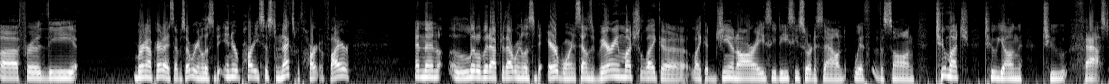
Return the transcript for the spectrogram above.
uh, for the Burnout Paradise episode. We're gonna listen to Inner Party System next with Heart of Fire. And then a little bit after that, we're going to listen to Airbourne. It sounds very much like a like a GNR ACDC sort of sound with the song "Too Much, Too Young, Too Fast."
